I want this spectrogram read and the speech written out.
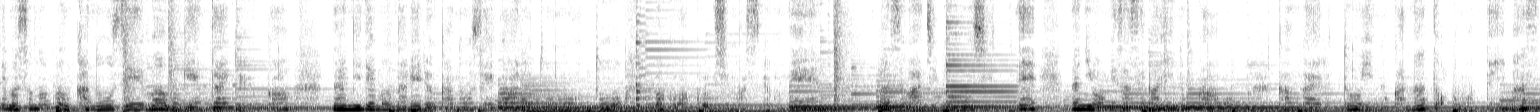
でもその分可能性は無限大というか何にでもなれる可能性があると思うとワクワクしますよね。まずは自分を知って何を目指せばいいのかを考えるといいのかなと思っています。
